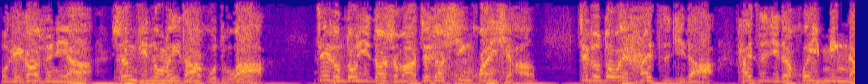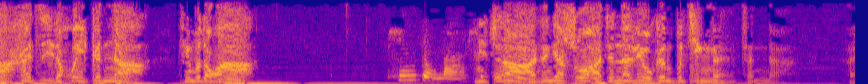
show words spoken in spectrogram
我可以告诉你啊，身体弄得一塌糊涂啊，这种东西叫什么？这叫性幻想，这种都会害自己的，害自己的慧命的，害自己的慧根的，听不懂啊？听懂了。你知道啊，人家说啊，真的六根不净呢，真的，哎，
